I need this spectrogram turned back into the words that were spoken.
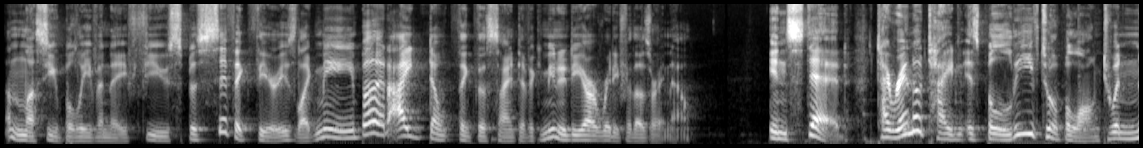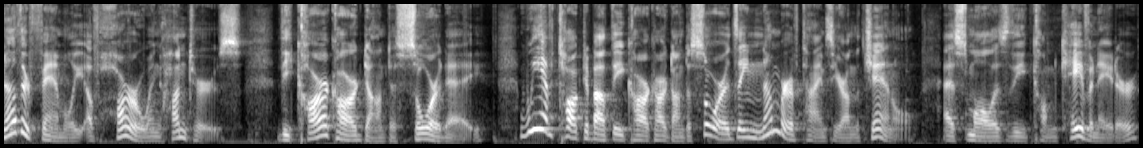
Unless you believe in a few specific theories like me, but I don't think the scientific community are ready for those right now. Instead, Tyrannotitan is believed to have belonged to another family of harrowing hunters, the Carcharodontosauridae. We have talked about the Carcharodontosaurids a number of times here on the channel, as small as the Concavenator,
